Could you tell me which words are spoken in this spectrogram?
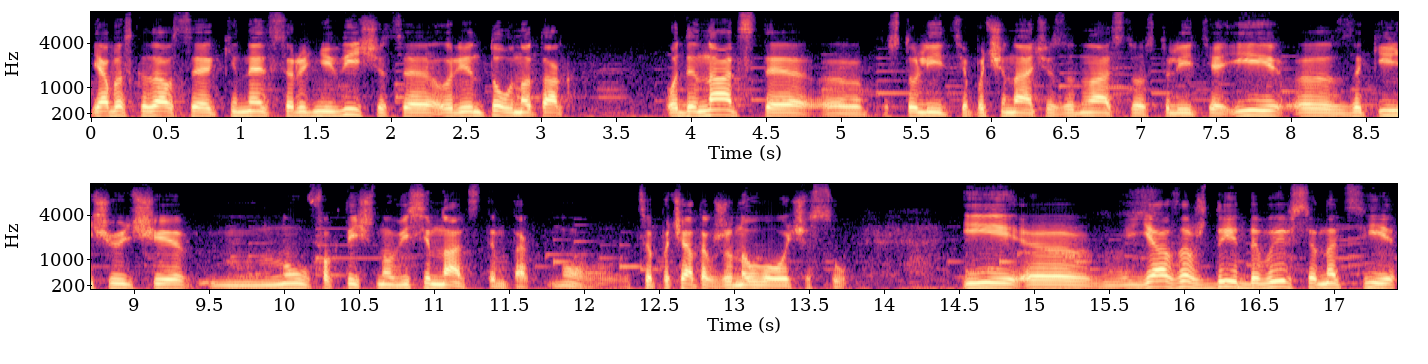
Я би сказав, це кінець середньовіччя, це орієнтовно так 11 е, століття, починаючи з 11 століття, і е, закінчуючи ну, фактично 18-м, так, ну, це початок вже нового часу. І е, я завжди дивився на ці,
